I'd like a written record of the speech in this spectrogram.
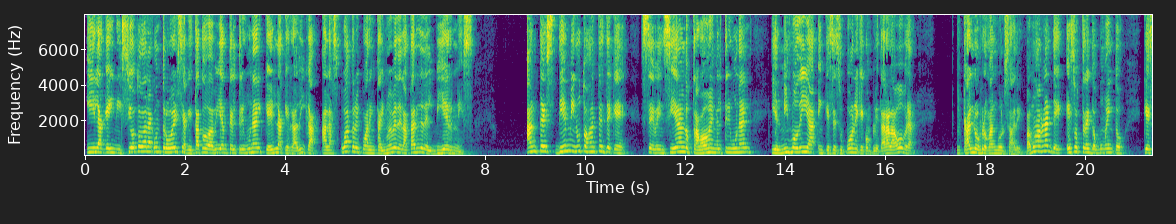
y la que inició toda la controversia que está todavía ante el tribunal, que es la que radica a las 4 y 49 de la tarde del viernes. Antes, 10 minutos antes de que se vencieran los trabajos en el tribunal y el mismo día en que se supone que completara la obra, Carlos Román González. Vamos a hablar de esos tres documentos que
